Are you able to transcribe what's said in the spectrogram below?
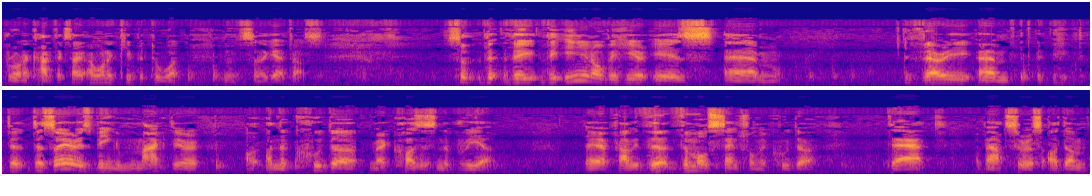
broader context. I, I want to keep it to what Tzanaget to us. So the the the inyan over here is um, very um, the, the Zohar is being magdir on the Kuda Merkozes in the Bria. They're probably the, the most central Nakuda that about Suras Adam,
